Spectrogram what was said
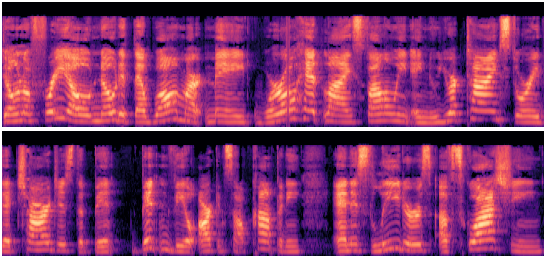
Donofrio noted that Walmart made world headlines following a New York Times story that charges the Bentonville, Arkansas company and its leaders of squashing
